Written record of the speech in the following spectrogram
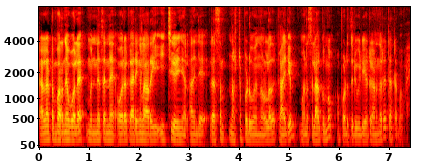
ലാലാട്ടം പറഞ്ഞ പോലെ മുന്നേ തന്നെ ഓരോ കാര്യങ്ങൾ അറിയിച്ചു കഴിഞ്ഞാൽ അതിന്റെ രസം നഷ്ടപ്പെടുമെന്നുള്ള കാര്യം മനസ്സിലാക്കുന്നു. അപ്പോൾ അടുത്തൊരു വീഡിയോ ആയിട്ട് കാണുന്നവരെ ടാറ്റ ബൈ.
